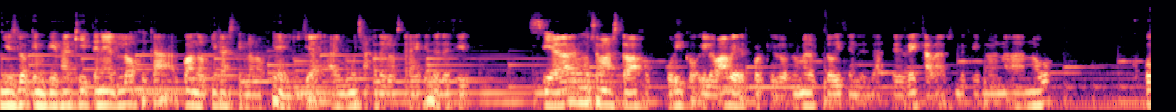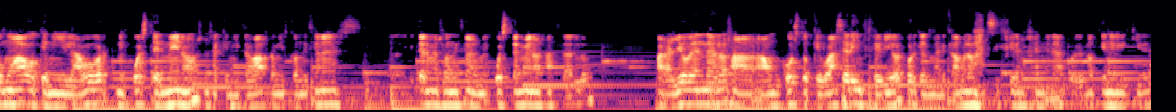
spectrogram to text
Y es lo que empieza aquí a tener lógica cuando aplicas tecnología. Y ya hay mucha gente que lo está diciendo. Es decir, si ahora hay mucho más trabajo jurídico, y lo va a haber porque los números lo dicen desde hace décadas, es decir, no es nada nuevo, ¿cómo hago que mi labor me cueste menos, o sea, que mi trabajo, mis condiciones, y términos y condiciones me cueste menos hacerlo, para yo venderlos a, a, un costo que va a ser inferior porque el mercado me lo va a exigir en general, porque no tiene liquidez,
